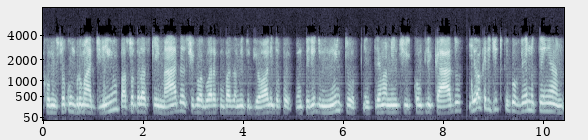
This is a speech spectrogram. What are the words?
começou com Brumadinho, passou pelas queimadas, chegou agora com vazamento de óleo, então foi um período muito, extremamente complicado. E eu acredito que o governo tenha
